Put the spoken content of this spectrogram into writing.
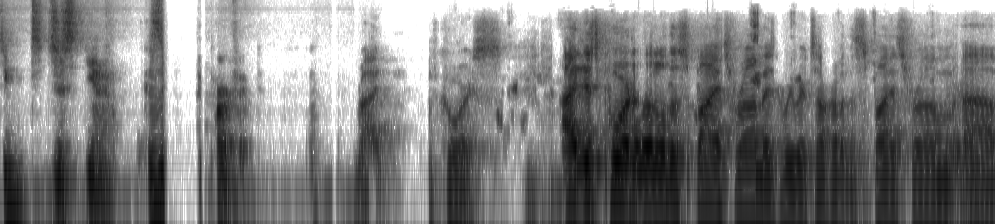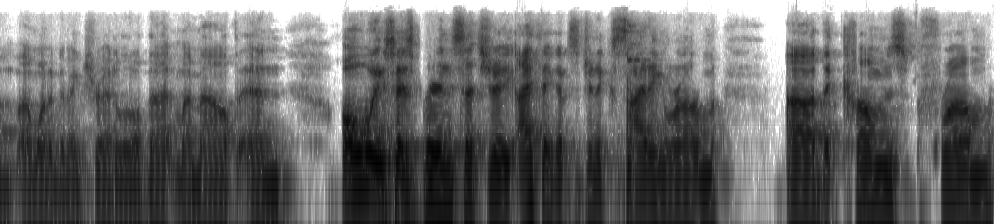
to, to just, you know, because it's perfect. Right. Of course. I just poured a little of the spice rum as we were talking about the spice rum. Um, I wanted to make sure I had a little of that in my mouth, and always has been such a. I think it's such an exciting rum uh, that comes from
